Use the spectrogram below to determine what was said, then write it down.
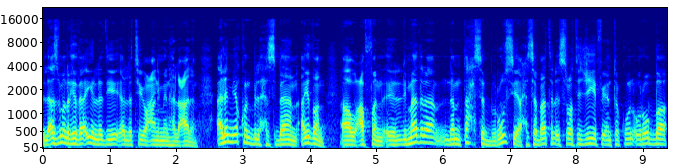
الأزمة الغذائية الذي التي يعاني منها العالم. ألم يكن بالحسبان أيضا؟ أو عفوا لماذا لم تحسب روسيا حسابات الاستراتيجية في أن تكون أوروبا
